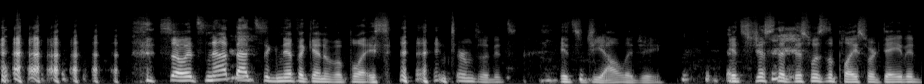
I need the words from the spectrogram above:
so it's not that significant of a place in terms of its its geology. It's just that this was the place where David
